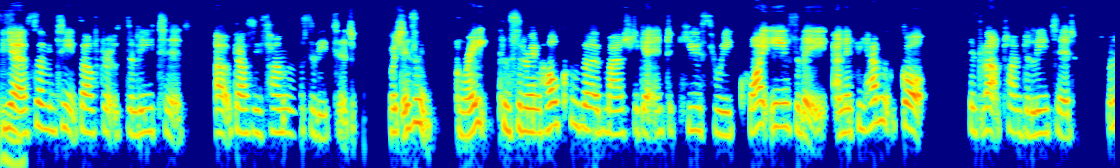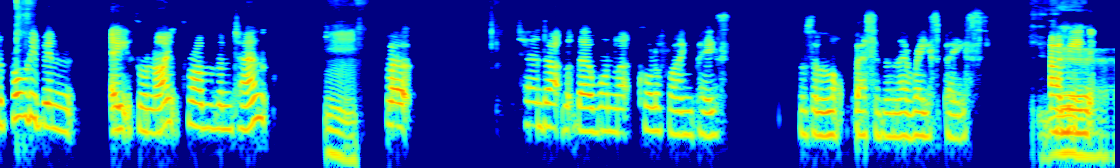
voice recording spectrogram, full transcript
Yeah, 17th after it was deleted. Uh, Gasly's time was deleted, which isn't great considering Hulkenberg managed to get into Q3 quite easily. And if he hadn't got his lap time deleted, would have probably been eighth or ninth rather than 10th. Mm. But turned out that their one lap qualifying pace was a lot better than their race pace. Yeah. I mean,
